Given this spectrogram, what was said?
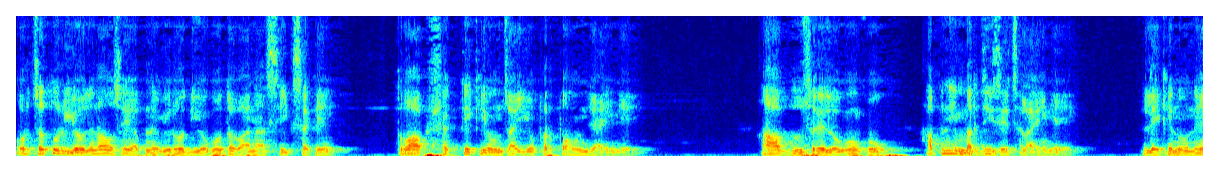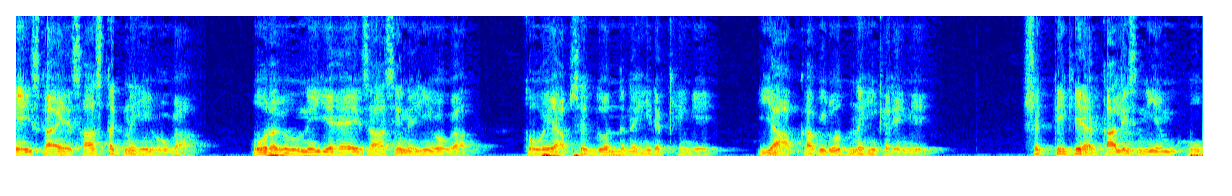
और चतुर योजनाओं से अपने विरोधियों को दबाना सीख सकें तो आप शक्ति की ऊंचाइयों पर पहुँच जाएँगे। आप दूसरे लोगों को अपनी मर्ज़ी से चलाएँगे, लेकिन उन्हें इसका एहसास तक नहीं होगा। और अगर उन्हें यह एहसास ही नहीं होगा तो वे आपसे द्वंद्व नहीं रखेंगे या आपका विरोध नहीं करेंगे। शक्ति के 48 नियम को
